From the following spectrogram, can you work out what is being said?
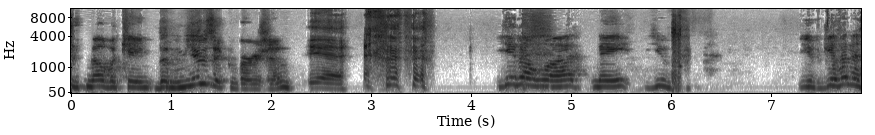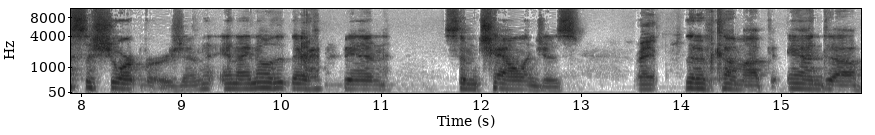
is Novocaine, the music version. Yeah. You know what, Nate? You've you've given us a short version, and I know that there have been some challenges, right, that have come up, and uh,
